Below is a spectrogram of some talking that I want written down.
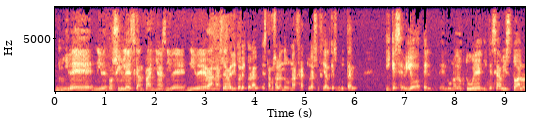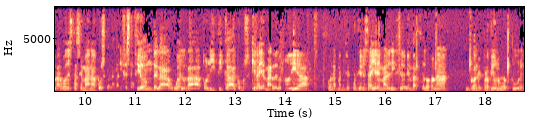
ni de, ni de posibles campañas, ni de, ni de ganas de rédito electoral. Estamos hablando de una fractura social que es brutal y que se vio el, 1 de octubre y que se ha visto a lo largo de esta semana pues con la manifestación de la huelga política, como se quiera llamar, del otro día, con las manifestaciones de ayer en Madrid y hoy en Barcelona y con el propio 1 de octubre.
